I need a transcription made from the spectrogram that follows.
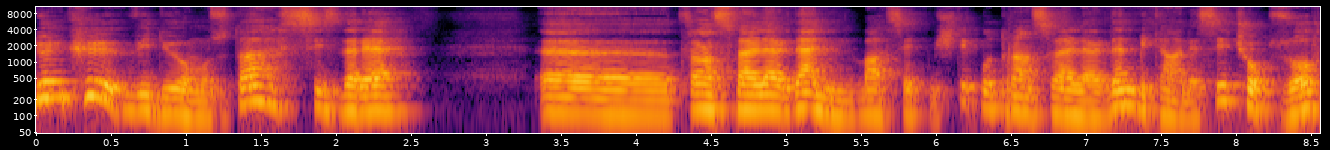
Dünkü videomuzda sizlere e, transferlerden bahsetmiştik. Bu transferlerden bir tanesi çok zor.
